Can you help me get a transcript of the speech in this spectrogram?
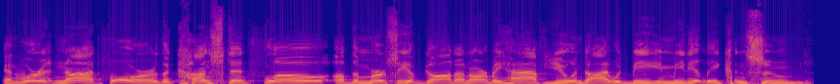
And were it not for the constant flow of the mercy of God on our behalf, you and I would be immediately consumed.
